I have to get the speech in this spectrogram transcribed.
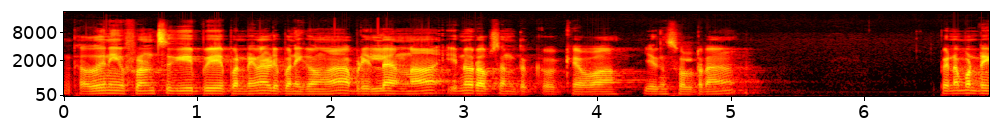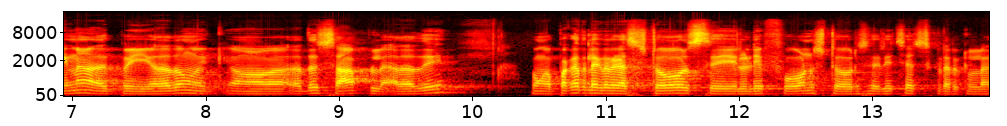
அதாவது நீங்கள் ஃப்ரெண்ட்ஸுக்கு பே பண்ணுறீங்கன்னா அப்படி பண்ணிக்கோங்க. அப்படி இல்லைன்னா இன்னொரு ஆப்ஷன் இருக்குது ஓகேவா இதுன்னு சொல்கிறேன் இப்போ என்ன பண்ணுறீங்கன்னா அது இப்போ அதாவது அதாவது ஷாப்பில் அதாவது உங்கள் பக்கத்தில் இருக்கிற ஸ்டோர்ஸு இல்லாட்டி ஃபோன் ஸ்டோர்ஸ் ரீசார்ஜ் கடை இருக்குல்ல?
